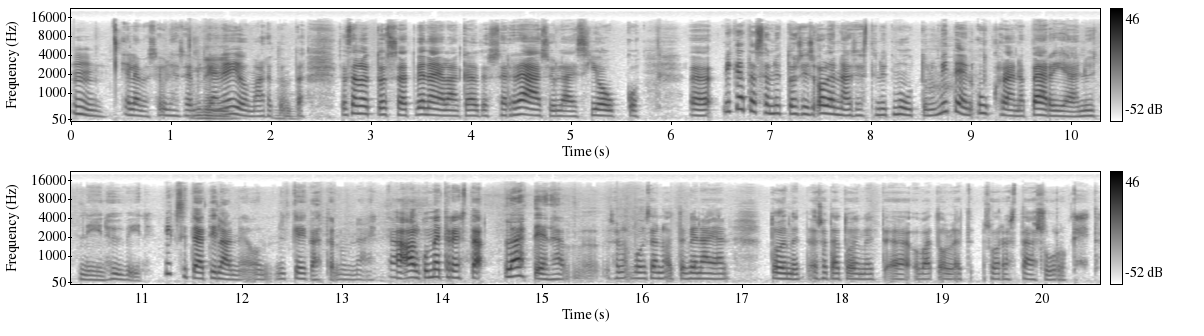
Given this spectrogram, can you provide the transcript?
Mm, elämässä yleensä mikään niin. ei ole mahdotonta. Mm. Sä sanoit tuossa, että Venäjällä on käytössä rääsyläisjoukko. Mikä tässä nyt on siis olennaisesti nyt muuttunut? Miten Ukraina pärjää nyt niin hyvin? Miksi tämä tilanne on nyt keikahtanut näin? Ja alkumetreistä lähtien voi sanoa, että Venäjän toimet, sotatoimet ovat olleet suorastaan surkeita.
